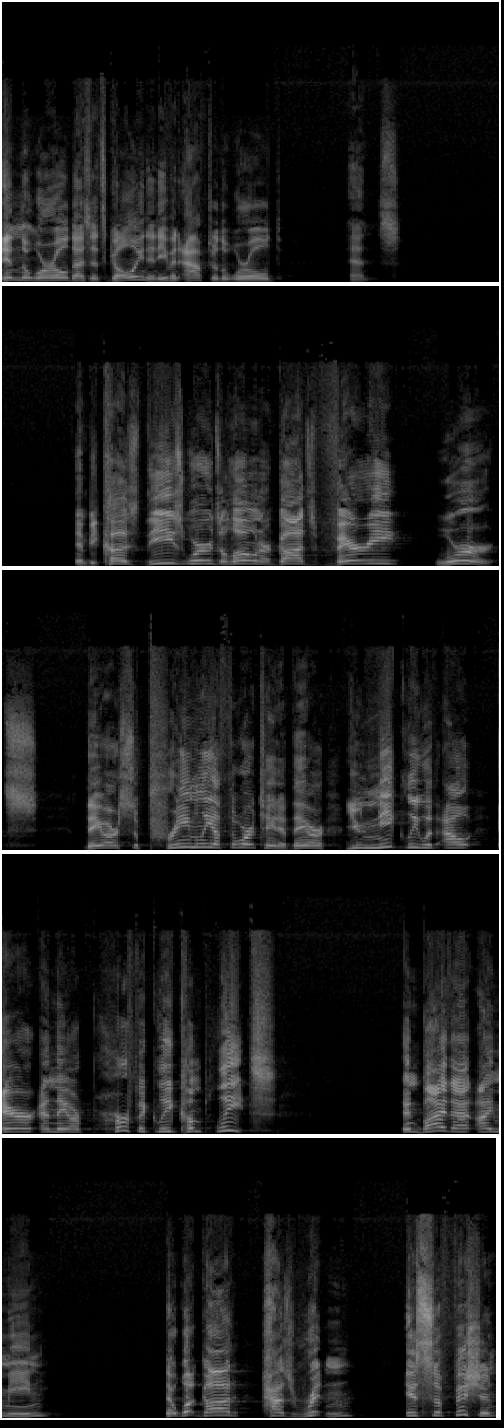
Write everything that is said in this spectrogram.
in the world as it's going, and even after the world ends. And because these words alone are God's very words, they are supremely authoritative. They are uniquely without error and they are perfectly complete. And by that I mean that what God has written is sufficient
